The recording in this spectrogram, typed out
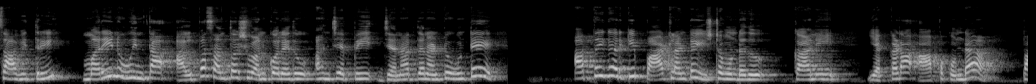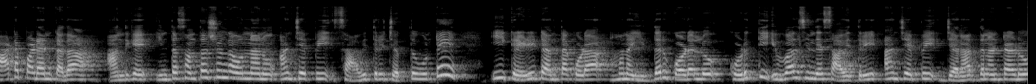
సావిత్రి మరీ నువ్వు ఇంత అల్ప సంతోషం అనుకోలేదు అని చెప్పి జనార్దన్ అంటూ ఉంటే అత్తయ్య గారికి పాటలంటే ఇష్టం ఉండదు. కానీ ఎక్కడా ఆపకుండా పాట పాడాను కదా అందుకే ఇంత సంతోషంగా ఉన్నాను అని చెప్పి సావిత్రి చెప్తూ ఉంటే ఈ క్రెడిట్ అంతా కూడా మన ఇద్దరు కోడళ్ళు కొడుక్కి ఇవ్వాల్సిందే సావిత్రి అని చెప్పి జనార్దన్ అంటాడు.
